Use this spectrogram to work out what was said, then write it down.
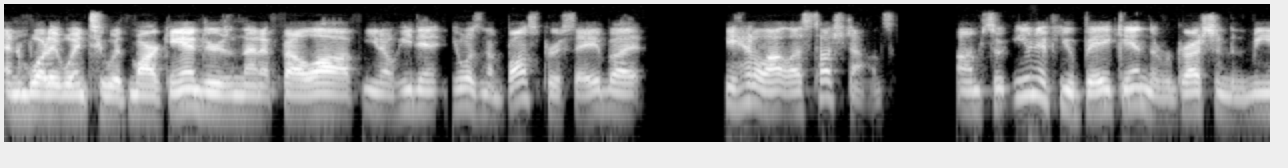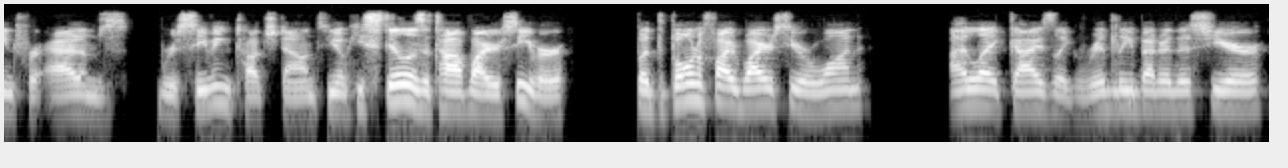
and what it went to with Mark Andrews, and then it fell off. You know, he didn't he wasn't a bust per se, but he had a lot less touchdowns. Um, so even if you bake in the regression to the mean for Adams receiving touchdowns, you know, he still is a top wide receiver. But the bona fide wide receiver one, I like guys like Ridley better this year,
